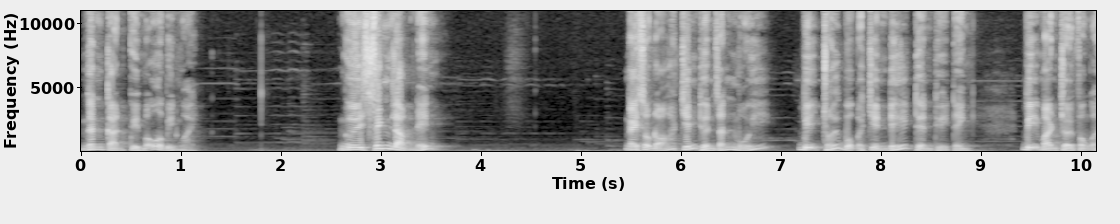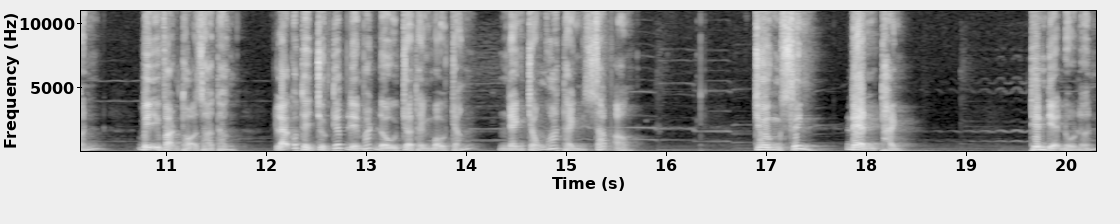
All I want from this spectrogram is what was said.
Ngăn cản quỷ mẫu ở bên ngoài. Người sinh làm nến. Ngay sau đó, chiến thuyền rắn mối Bị trói buộc ở trên đế thuyền thủy tinh, Bị màn trời phong ấn, Bị vạn thọ gia thân Lại có thể trực tiếp liền bắt đầu trở thành màu trắng, Nhanh chóng hóa thành sáp ong Trường sinh đèn thành. Thiên địa nổ lớn.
